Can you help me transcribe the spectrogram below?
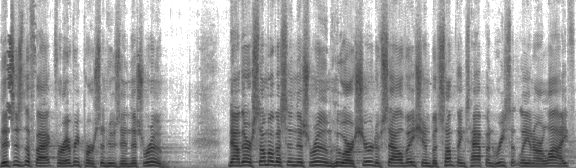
This is the fact for every person who's in this room. Now, there are some of us in this room who are assured of salvation, but something's happened recently in our life.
